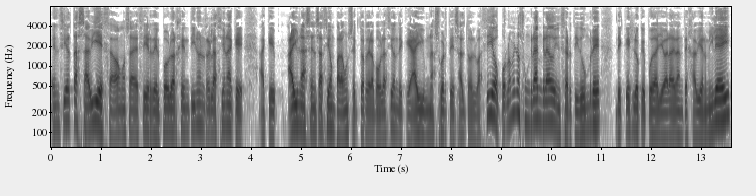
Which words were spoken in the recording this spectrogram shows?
en cierta sabieza, vamos a decir, del pueblo argentino en relación a que, a que hay una sensación para un sector de la población de que hay una suerte de salto del vacío, por lo menos un gran grado de incertidumbre de qué es lo que pueda llevar adelante Javier Milei,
